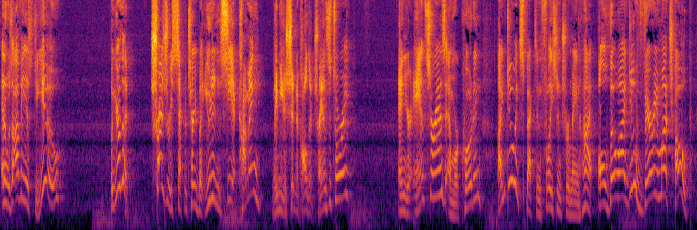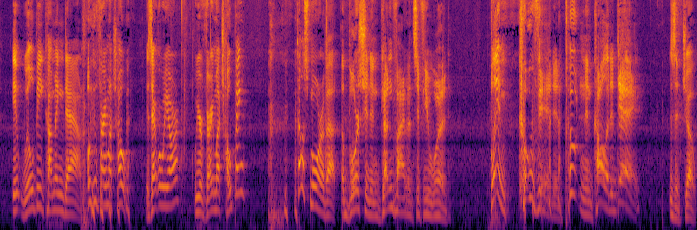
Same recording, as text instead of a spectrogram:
and it was obvious to you, but you're the Treasury Secretary, but you didn't see it coming? Maybe you shouldn't have called it transitory? And your answer is, and we're quoting, I do expect inflation to remain high, although I do very much hope it will be coming down. Oh, you very much hope. Is that where we are? We are very much hoping? Tell us more about abortion and gun violence, if you would. Blame COVID and Putin and call it a day. This is a joke.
